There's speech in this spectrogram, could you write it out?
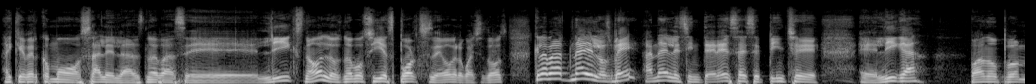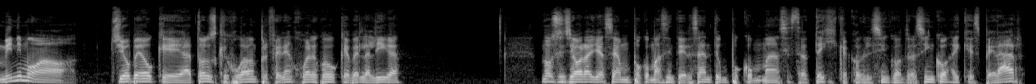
Hay que ver cómo salen las nuevas eh, leagues, ¿no? Los nuevos eSports de Overwatch 2. Que la verdad nadie los ve. A nadie les interesa ese pinche eh, liga. Bueno, por mínimo yo veo que a todos los que jugaban preferían jugar el juego que ver la liga. No sé si ahora ya sea un poco más interesante, un poco más estratégica con el 5 contra 5. Hay que esperar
